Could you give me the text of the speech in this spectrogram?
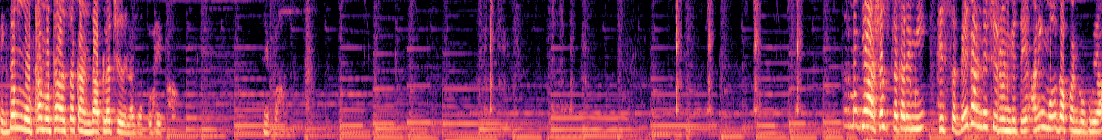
एकदम मोठा मोठा असा कांदा आपला चिरला जातो. हे पहा. हे पहा. अगदी अशाच प्रकारे मी हे सगळे कांदे चिरून घेते आणि मग आपण बघूया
